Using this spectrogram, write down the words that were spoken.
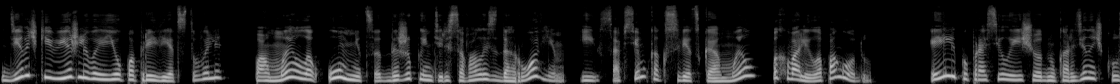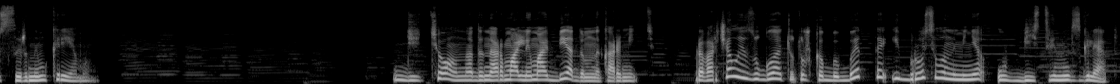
Девочки вежливо ее поприветствовали. Памела, умница, даже поинтересовалась здоровьем и, совсем как светская Мел, похвалила погоду. Элли попросила еще одну корзиночку с сырным кремом. «Дитё надо нормальным обедом накормить», Проворчала из угла тетушка Бебетта и бросила на меня убийственный взгляд.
